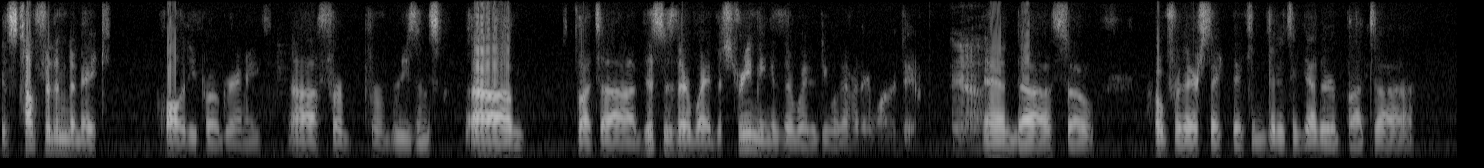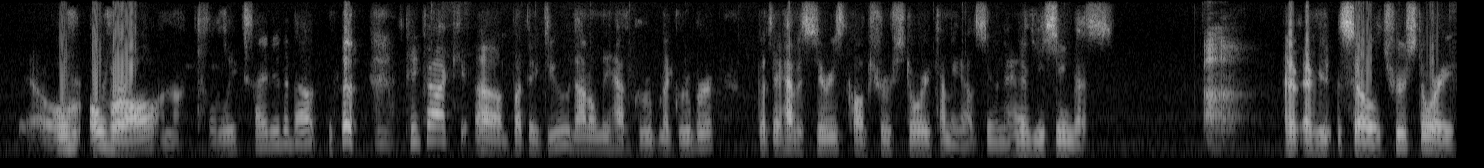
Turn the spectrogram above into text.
it's tough for them to make quality programming uh, for for reasons. Um, but uh, this is their way. The streaming is their way to do whatever they want to do. Yeah. And uh, so, hope for their sake they can get it together. But uh, over, overall, I'm not totally excited about Peacock. Uh, but they do not only have Group MacGruber, but they have a series called True Story coming out soon. Have you seen this? Uh. Uh-uh. Have, have you, so True Story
